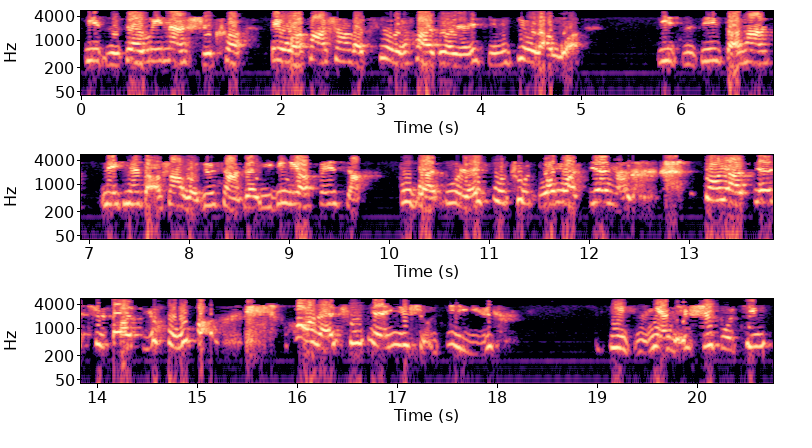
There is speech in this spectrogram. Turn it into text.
弟子在危难时刻被我放生的刺猬化作人形救了我。弟子今早上那天早上我就想着一定要分享，不管渡人付出多么艰难，都要坚持到底弘法。后来出现一首寄语，弟子念给师傅听：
